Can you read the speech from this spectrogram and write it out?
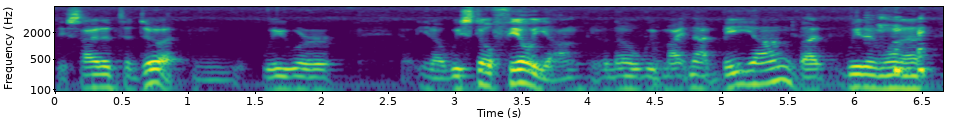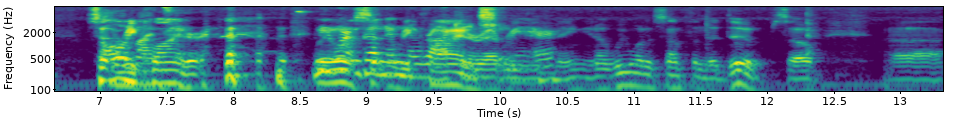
decided to do it. And we were, you know, we still feel young, even though we might not be young, but we didn't want to sit in a recliner. We we weren't to sit in a going in rocking recliner every chair. evening. You know, we wanted something to do. So, uh,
